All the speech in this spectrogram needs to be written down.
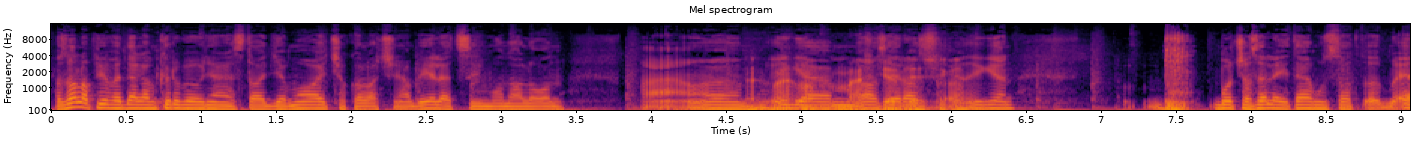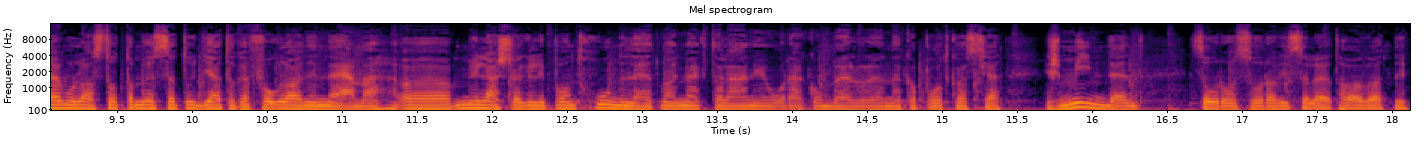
Az alapjövedelem körülbelül ugyanezt adja majd, csak alacsonyabb életszínvonalon. Há, igen, más azért kérdés, az, igen. igen. Pff, bocs, az elejét elmulasztottam, össze tudjátok-e foglalni? Nem. Uh, millásregeli.hu-n lehet majd megtalálni órákon belül ennek a podcastját, és mindent szóról szóra vissza lehet hallgatni.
